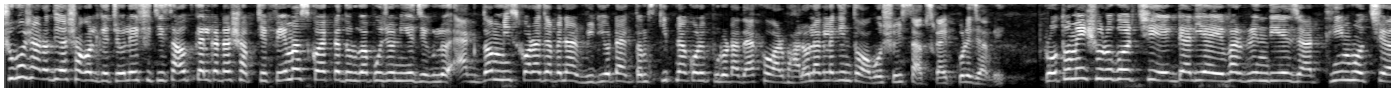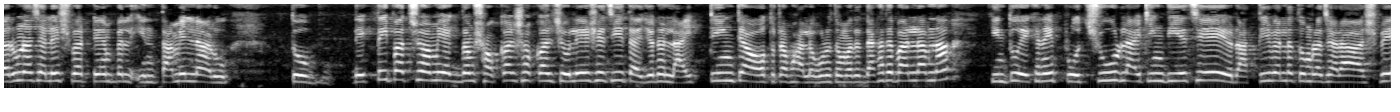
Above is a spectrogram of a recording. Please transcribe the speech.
শুভ শারদীয়া সকলকে চলে এসেছি। সাউথ ক্যালকাটার সবচেয়ে ফেমাস কয়েকটা দুর্গাপুজো নিয়ে যেগুলো একদম মিস করা যাবে না, আর ভিডিওটা একদম স্কিপ না করে পুরোটা দেখো, আর ভালো লাগলে কিন্তু অবশ্যই সাবস্ক্রাইব করে যাবে। প্রথমেই শুরু করছি একডালিয়া এভারগ্রিন দিয়ে, যার থিম হচ্ছে অরুণাচলেশ্বর টেম্পল ইন তামিলনাড়ু তো দেখতেই পাচ্ছ আমি একদম সকাল সকাল চলে এসেছি, তাই জন্য লাইটিংটা অতটা ভালো করে তোমাদের দেখাতে পারলাম না। কিন্তু এখানে প্রচুর লাইটিং দিয়েছে। রাত্রিবেলা তোমরা যারা আসবে,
